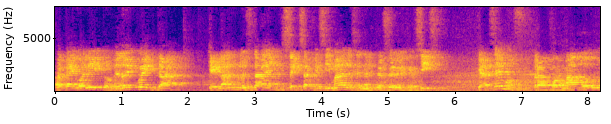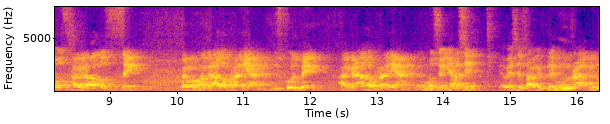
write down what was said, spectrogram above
Acá igualito, me doy cuenta que el ángulo está en sexagesimales en el tercer ejercicio. ¿Qué hacemos? Transformamos a grados perdón, a grados radianes, disculpen, a grados radianes. La emoción ya hace que a veces hable muy rápido.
